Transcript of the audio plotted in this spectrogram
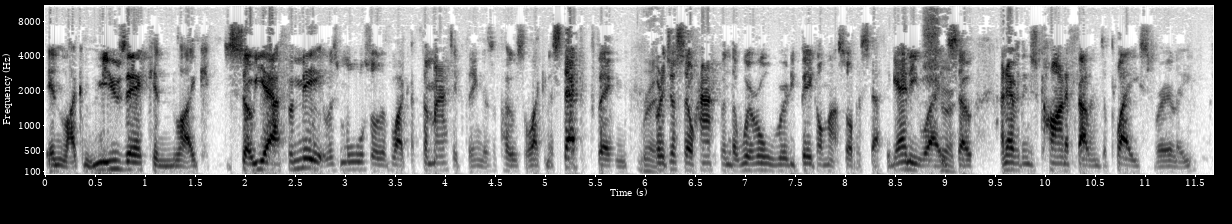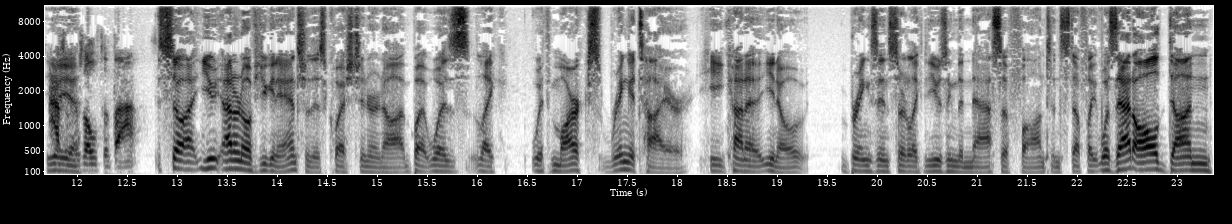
in like music and like, so yeah, for me it was more sort of like a thematic thing as opposed to like an aesthetic thing. Right. But it just so happened that we're all really big on that sort of aesthetic anyway. Sure. So, and everything just kind of fell into place really Yeah, as yeah. a result of that. So uh, you, I don't know if you can answer this question or not, but was like with Mark's ring attire, he kind of you know brings in sort of like using the NASA font and stuff like. Was that all done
